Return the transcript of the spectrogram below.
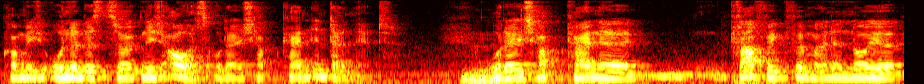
komme ich ohne das Zeug nicht aus. Oder ich habe kein Internet. Mhm. Oder ich habe keine Grafik für, meine neue,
